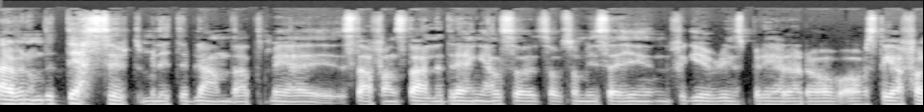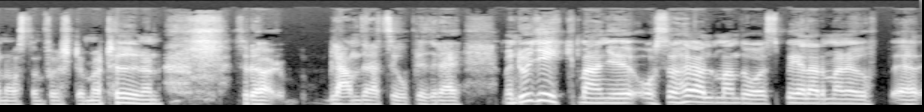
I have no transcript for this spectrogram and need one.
Även om det dessutom är lite blandat med Staffan Stalledräng, alltså som, som i sig är en figur inspirerad av, av Stefanos, den första martyren. Så det har blandats ihop lite där. Men då gick man ju och så höll man då, spelade man upp ett,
